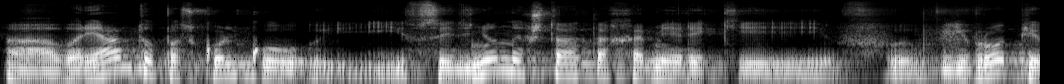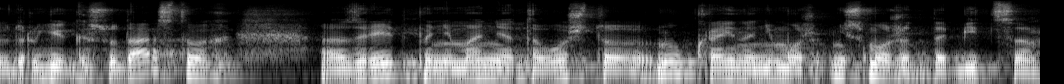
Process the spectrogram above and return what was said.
варианту, поскольку и в Соединенных Штатах Америки, и в Европе, и в других государствах а, зреет понимание того, что ну, Украина не, может, не сможет добиться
